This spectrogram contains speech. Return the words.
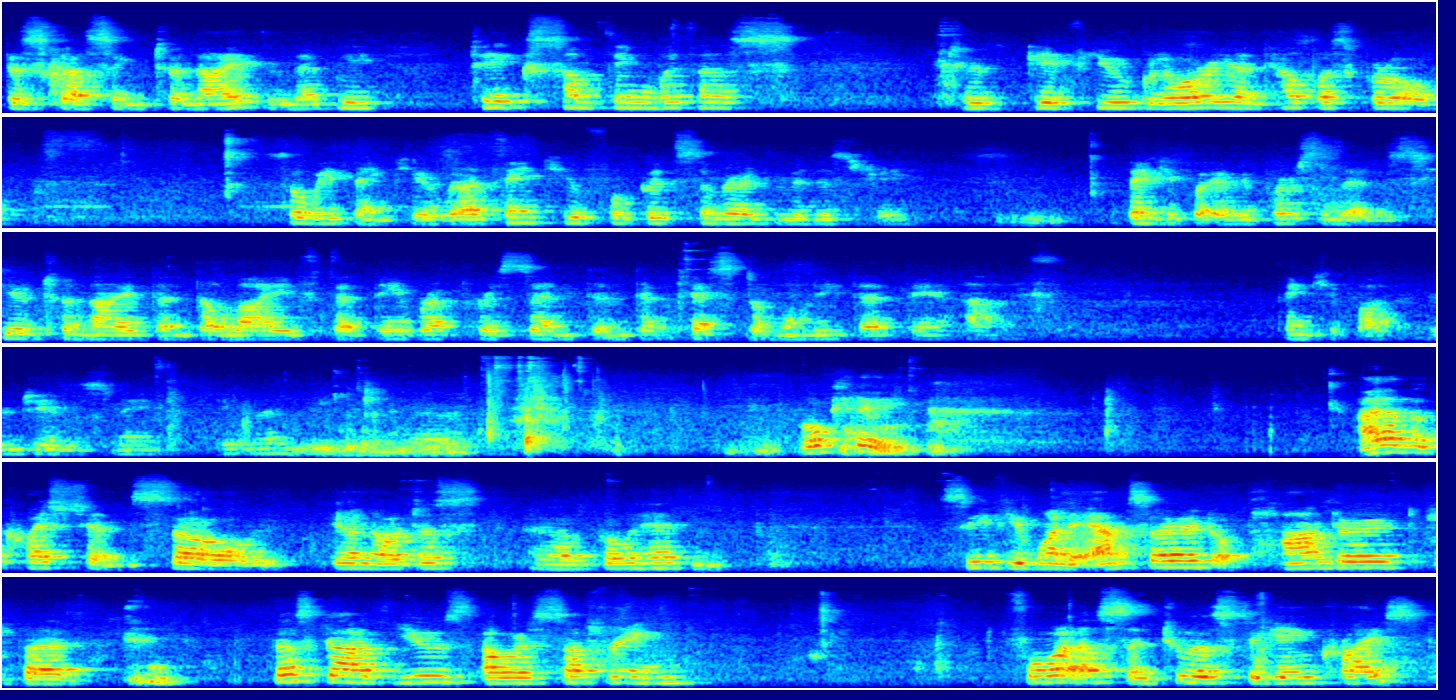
discussing tonight, and that we take something with us to give you glory and help us grow. So we thank you. I thank you for Good Samaritan Ministry. Thank you for every person that is here tonight and the life that they represent and the testimony that they have. Thank you, Father. In Jesus' name, amen. Amen. Okay. I have a question, so, you know, just uh, go ahead and see if you want to answer it or ponder it. But does God use our suffering for us and to us to gain Christ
